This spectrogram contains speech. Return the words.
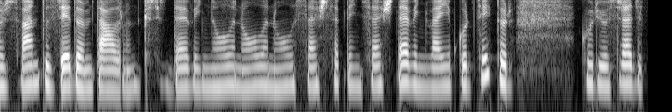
jūs zvanat uz ziedojumu tālruni, kas ir 900-06-769 vai jebkur citur, kur jūs redzat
